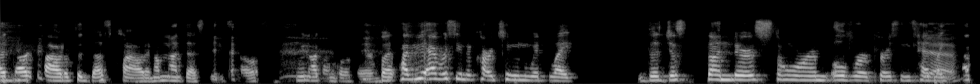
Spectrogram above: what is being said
a dark cloud; it's a dust cloud, and I'm not dusty, so we're not gonna go there. But have you ever seen a cartoon with like the just thunderstorm over a person's head. Yeah. Like that's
